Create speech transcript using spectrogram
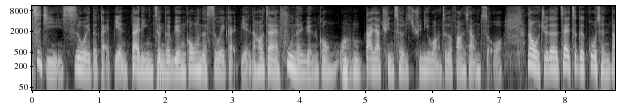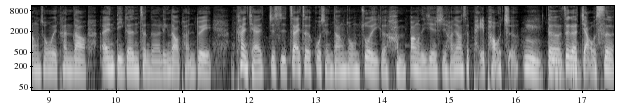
自己思维的改变，带领整个员工的思维改变，然后再赋能员工，往大家群策群力往这个方向走。那我觉得在这个过程当中，我也看到 Andy 跟整个领导团队看起来就是在这个过程当中做一个很棒的一件事情，好像是陪跑者嗯的这个角色，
